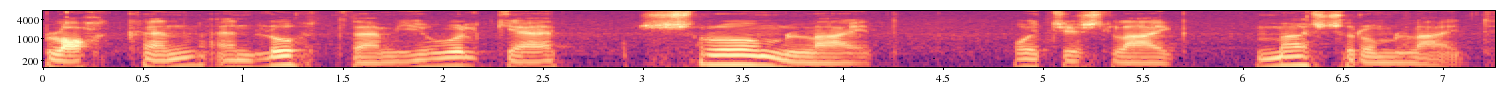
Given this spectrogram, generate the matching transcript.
blocks and loot them, you will get shroomlight, which is like mushroom light,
